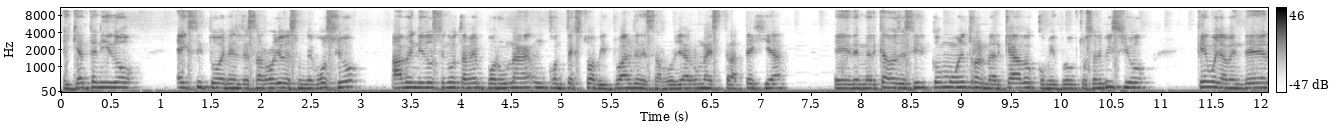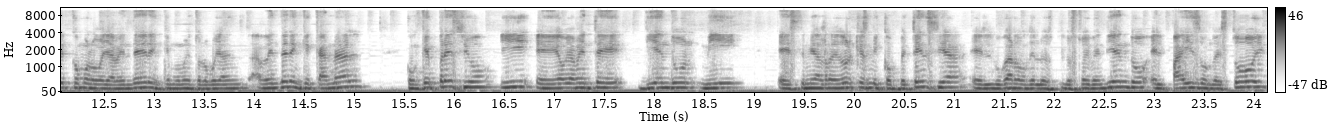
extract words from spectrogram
y que han tenido éxito en el desarrollo de su negocio ha venido siendo también por un contexto habitual de desarrollar una estrategia eh, de mercado, es decir, cómo entro al mercado con mi producto o servicio, qué voy a vender, cómo lo voy a vender, en qué momento lo voy a, vender, en qué canal, con qué precio y eh, obviamente viendo mi, este, mi alrededor, que es mi competencia, el lugar donde lo, estoy vendiendo, el país donde estoy,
